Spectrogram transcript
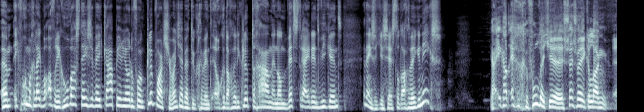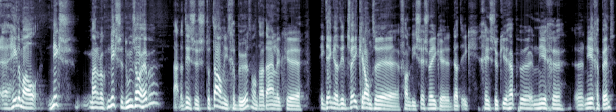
Um, ik vroeg me gelijk wel af, Rick, hoe was deze WK-periode voor een clubwatcher? Want jij bent natuurlijk gewend elke dag naar die club te gaan en dan wedstrijden in het weekend. En dan zit je zes tot acht weken niks. Ja, ik had echt het gevoel dat je zes weken lang uh, helemaal niks, maar dan ook niks te doen zou hebben. Nou, dat is dus totaal niet gebeurd, want uiteindelijk uh, ik denk dat in twee kranten van die zes weken dat ik geen stukje heb uh, neerge, uh, neergepend.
